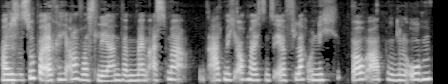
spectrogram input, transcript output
Ah, das ist super, da kann ich auch noch was lernen, weil mit meinem Asthma atme ich auch meistens eher flach und nicht Bauchatmung, sondern oben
